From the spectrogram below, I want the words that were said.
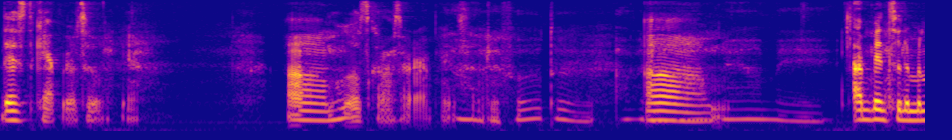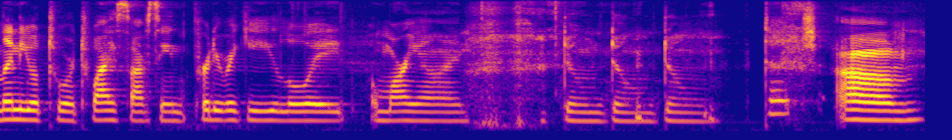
That's DiCaprio too. Yeah. Um, who else concert I've been to? Um, I've been to the Millennial Tour twice, so I've seen Pretty Ricky, Lloyd, Omarion, Doom, Doom, Doom, Touch. Um,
